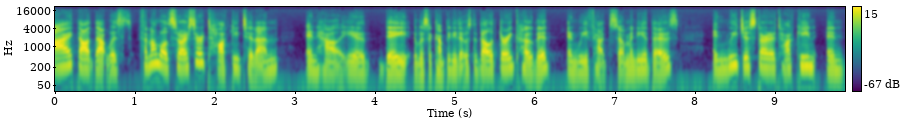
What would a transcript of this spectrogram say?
I thought that was phenomenal. So I started talking to them and how, you know, they, it was a company that was developed during COVID and we've had so many of those. And we just started talking and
